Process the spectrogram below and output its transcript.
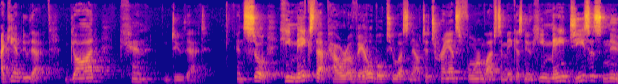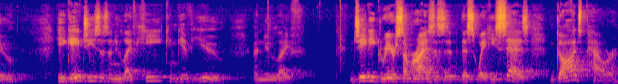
I can't do that. God can do that. And so he makes that power available to us now to transform lives, to make us new. He made Jesus new. He gave Jesus a new life. He can give you a new life. J.D. Greear summarizes it this way He says, God's power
